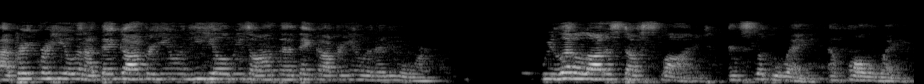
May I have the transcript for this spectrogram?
I prayed for healing. I thank God for healing. He healed me, so I don't have to thank God for healing anymore. We let a lot of stuff slide and slip away and fall away,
